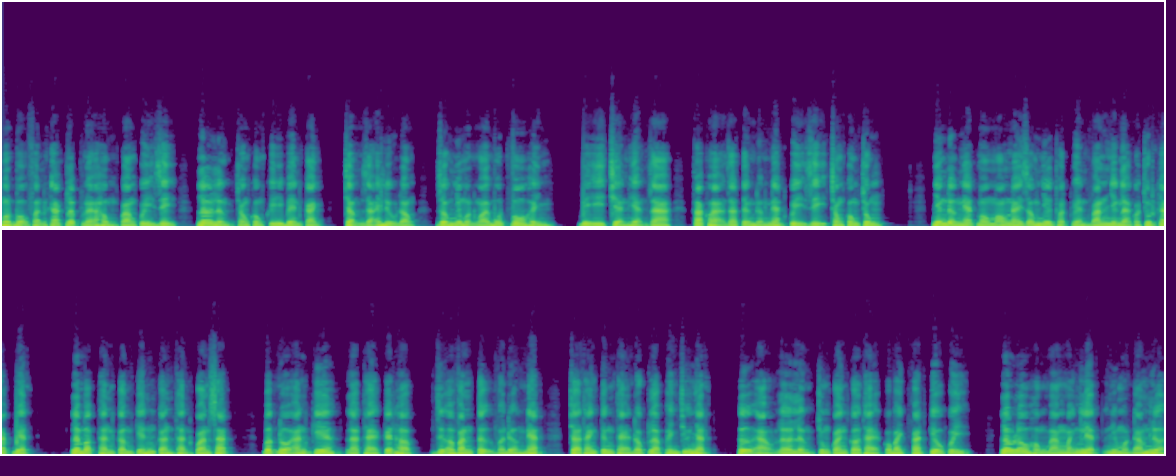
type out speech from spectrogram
Một bộ phận khác lấp lóe hồng quang quỷ dị, lơ lửng trong không khí bên cạnh, chậm rãi lưu động, giống như một ngòi bút vô hình, bị triển hiện ra, phát họa ra từng đường nét quỷ dị trong không trung. Những đường nét màu máu này giống như thuật huyền văn nhưng lại có chút khác biệt. Lâm Bắc Thần cầm kiến cẩn thận quan sát. Bức đồ án kia là thể kết hợp giữa văn tự và đường nét, trở thành từng thể độc lập hình chữ nhật, hư ảo lơ lửng chung quanh cơ thể của bạch phát kiêu quỷ. Lâu lâu hồng mang mãnh liệt như một đám lửa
